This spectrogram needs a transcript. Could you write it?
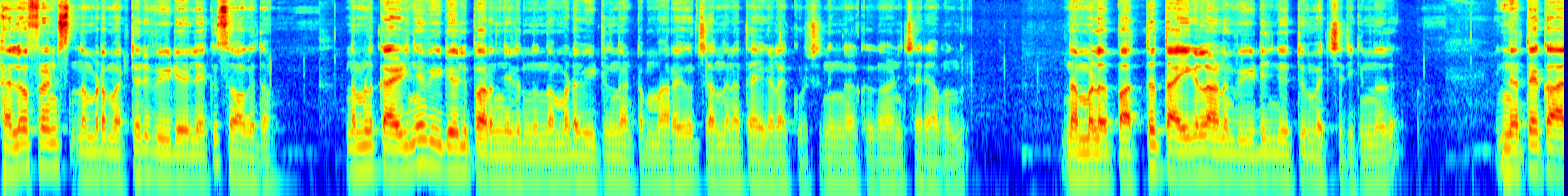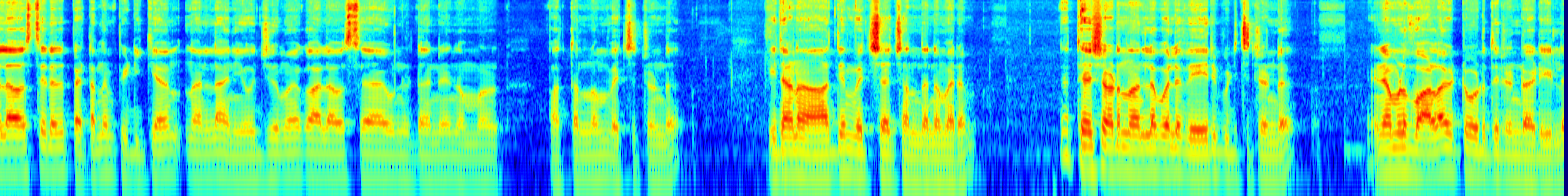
ഹലോ ഫ്രണ്ട്സ് നമ്മുടെ മറ്റൊരു വീഡിയോയിലേക്ക് സ്വാഗതം. നമ്മൾ കഴിഞ്ഞ വീഡിയോയിൽ പറഞ്ഞിരുന്നു നമ്മുടെ വീട്ടിൽ നട്ട മറയൂർ ചന്ദന തൈകളെക്കുറിച്ച് നിങ്ങൾക്ക് കാണിച്ചു തരാമെന്ന്. നമ്മൾ പത്ത് തൈകളാണ് വീടിന് ചുറ്റും വെച്ചിരിക്കുന്നത്. ഇന്നത്തെ കാലാവസ്ഥയിൽ അത് പെട്ടെന്ന് പിടിക്കാൻ നല്ല അനുയോജ്യമായ കാലാവസ്ഥ ആയതുകൊണ്ട് തന്നെ നമ്മൾ പത്തെണ്ണം വെച്ചിട്ടുണ്ട്. ഇതാണ് ആദ്യം വെച്ച ചന്ദനമരം. അത്യാവശ്യം അവിടെ നല്ലപോലെ വേര് പിടിച്ചിട്ടുണ്ട്. നമ്മൾ വളം ഇട്ട് കൊടുത്തിട്ടുണ്ട് അടിയിൽ.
